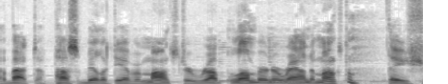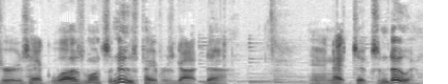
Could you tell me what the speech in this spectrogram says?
about the possibility of a monster lumbering around amongst them, they sure as heck was once the newspapers got done. And that took some doing.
